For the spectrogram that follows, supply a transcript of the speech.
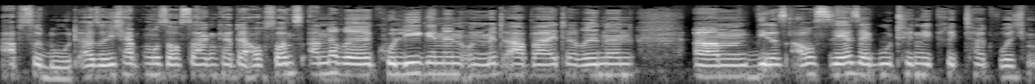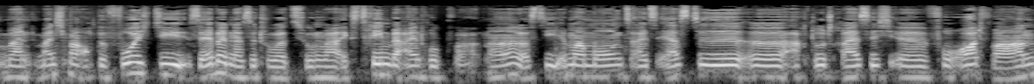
Absolut. Also ich hab, muss auch sagen, ich hatte auch sonst andere Kolleginnen und Mitarbeiterinnen, ähm, die das auch sehr, sehr gut hingekriegt hat, wo ich manchmal auch, bevor ich die selber in der Situation war, extrem beeindruckt war, ne? dass die immer morgens als erste äh, 8.30 Uhr äh, vor Ort waren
